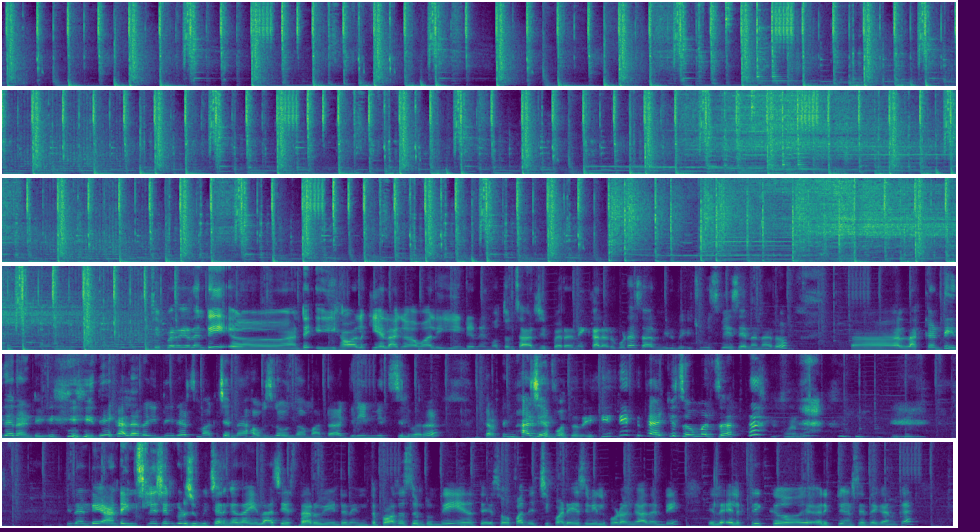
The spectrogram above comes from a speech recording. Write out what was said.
కదంటే అంటే ఈ హాల్కి ఎలా కావాలి ఏంటి అనేది మొత్తం సార్ చెప్పారని కలర్ కూడా సార్ మీరు చూసి వేసానన్నారు లక్ అంటే ఇదేనండి. ఇదే కలర్ ఇంటీరియర్స్ మాకు చిన్న హౌస్లో ఉందన్నమాట. Green with silver. Correct match అయిపోతుంది. Thank you so much sir. ఇదంటే అంటే ఇన్స్టలేషన్ కూడా చూపించాను కదా ఎలా చేస్తారు ఏంటని ఇంత ప్రాసెస్ ఉంటుంది. ఏదో సోఫా తెచ్చి పడేసి వెళ్ళిపోవడం కాదండి. ఎలక్ట్రిక్ రిక్లైనర్స్ అయితే కనుక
